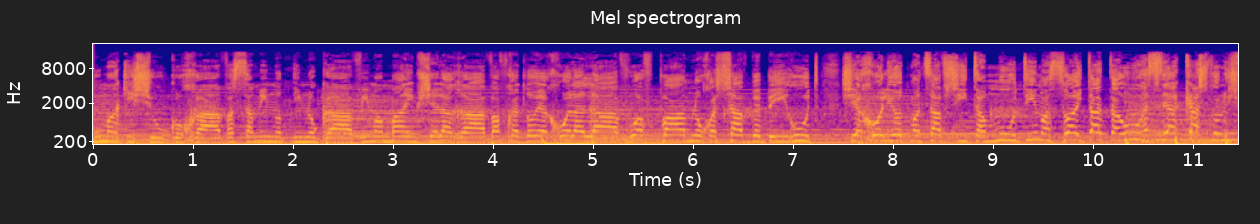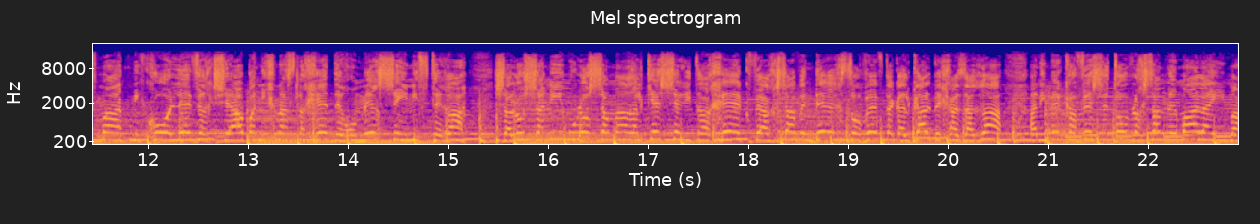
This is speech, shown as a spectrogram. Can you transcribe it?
הוא מרגיש שהוא כוכב, הסמים נותנים לו גב עם המים של הרב, אף אחד לא יכול עליו הוא אף פעם לא חשב בבהירות שיכול להיות מצב שהיא תמות אמא זו הייתה טעות. הזעקה שלו נשמעת מכל עבר כשאבא נכנס לחדר אומר שהיא נפטרה. שלוש שנים הוא לא שמר על קשר התרחק ועכשיו אין דרך סובב את הגלגל בחזרה. אני מקווה שטוב לך שם למעלה אמא.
